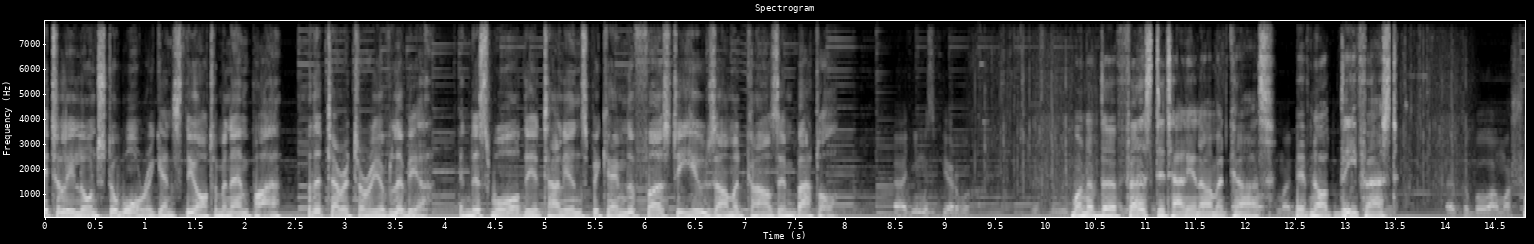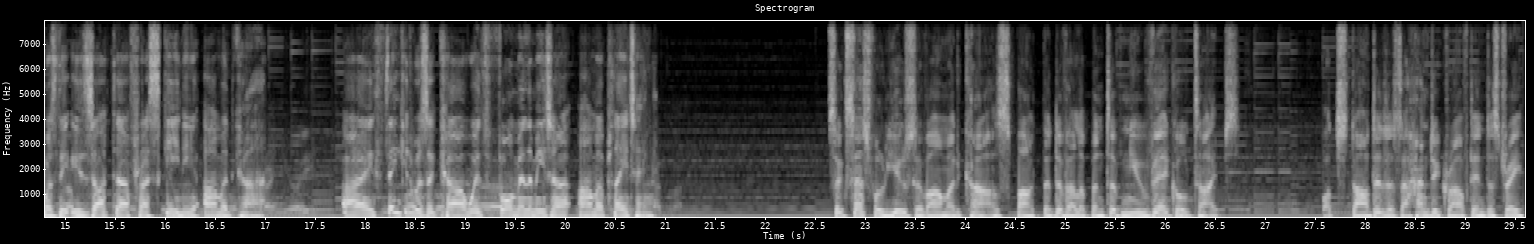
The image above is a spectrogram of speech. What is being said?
Italy launched a war against the Ottoman Empire for the territory of Libya. In this war, the Italians became the first to use armored cars in battle. One of the first Italian armored cars, if not the first, was the Isotta Fraschini armored car. I think it was a car with 4mm armor plating. Successful use of armored cars sparked the development of new vehicle types. What started as a handicraft industry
